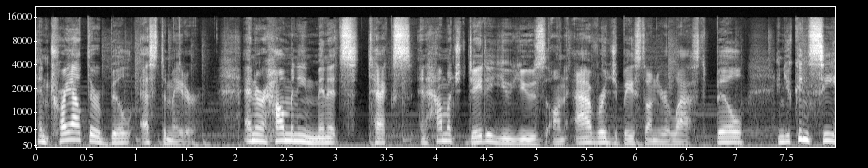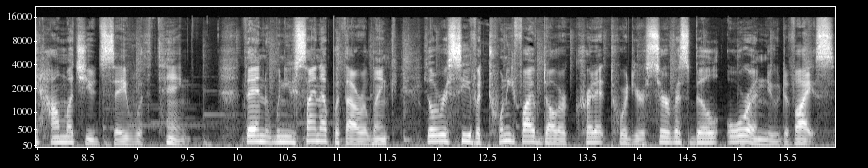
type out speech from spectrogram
and try out their bill estimator. Enter how many minutes, texts, and how much data you use on average based on your last bill, and you can see how much you'd save with Ting. Then, when you sign up with our link, you'll receive a $25 credit toward your service bill or a new device.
